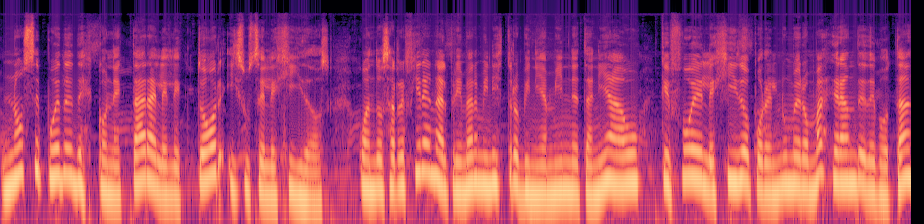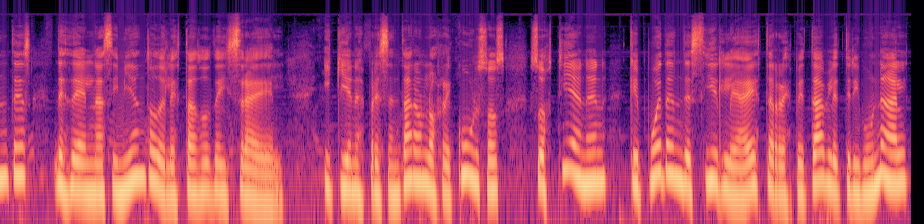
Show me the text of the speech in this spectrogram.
No se puede desconectar al elector y sus elegidos cuando se refieren al primer ministro Benjamin Netanyahu, que fue elegido por el número más grande de votantes desde el nacimiento del Estado de Israel. Y quienes presentaron los recursos sostienen que pueden decirle a este respetable tribunal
